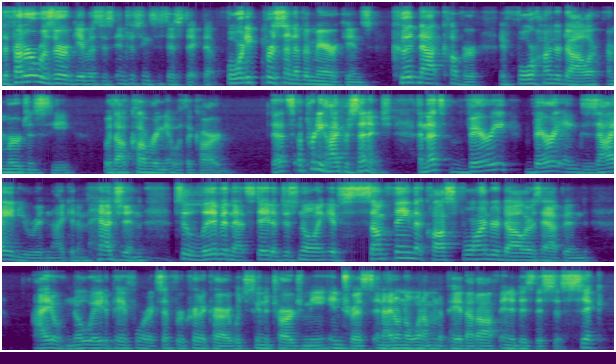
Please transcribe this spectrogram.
The Federal Reserve gave us this interesting statistic that 40% of Americans could not cover a $400 emergency without covering it with a card. That's a pretty high percentage. And that's very, very anxiety ridden, I can imagine, to live in that state of just knowing if something that costs $400 happened, I don't have no way to pay for it except for a credit card, which is going to charge me interest, and I don't know when I'm going to pay that off. And it is this, this sick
